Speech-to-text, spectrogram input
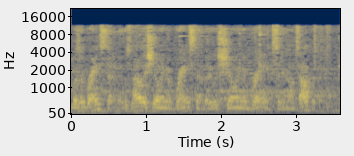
was a brainstem. It was not only showing a brainstem, but it was showing a brain sitting on top of it.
